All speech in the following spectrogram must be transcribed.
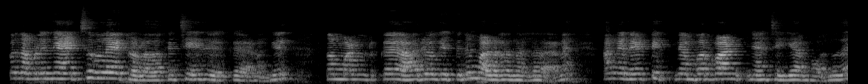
അപ്പം നമ്മൾ നാച്ചുറലായിട്ടുള്ളതൊക്കെ ചെയ്ത് വെക്കുകയാണെങ്കിൽ നമ്മൾക്ക് ആരോഗ്യത്തിനും വളരെ നല്ലതാണ്. അങ്ങനെ ടിപ്പ് നമ്പർ വൺ ഞാൻ ചെയ്യാൻ പോകുന്നത്.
